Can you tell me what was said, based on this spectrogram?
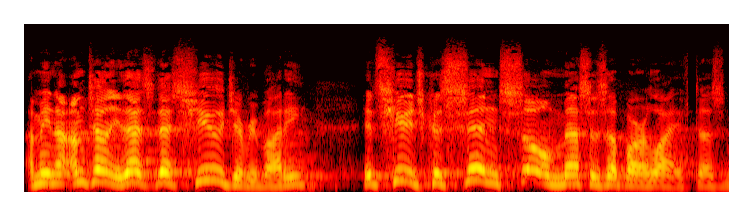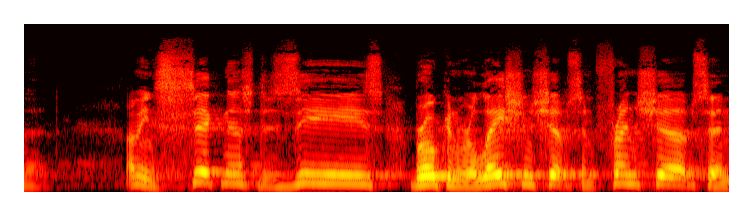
I mean, I'm telling you, that's, that's huge, everybody. It's huge because sin so messes up our life, doesn't it? I mean, sickness, disease, broken relationships and friendships, and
